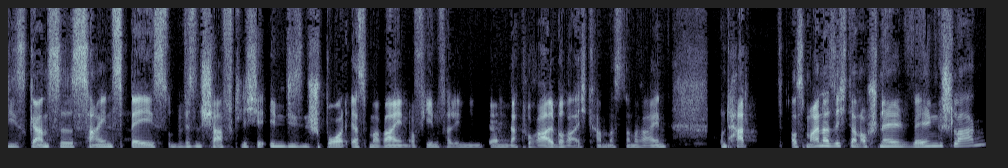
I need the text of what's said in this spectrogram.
dieses ganze Science-Based und Wissenschaftliche in diesen Sport erstmal rein. Auf jeden Fall in den, ja. in den Naturalbereich kam das dann rein und hat aus meiner Sicht dann auch schnell Wellen geschlagen,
